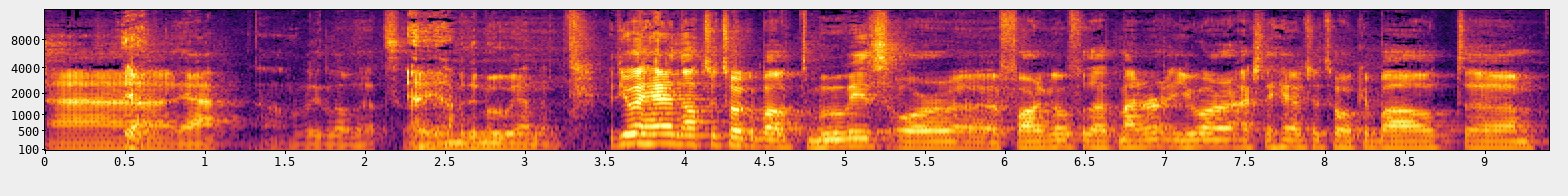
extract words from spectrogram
yeah. Yeah really love that. Yeah, yeah. The movie and them. But you are here not to talk about movies or uh, Fargo for that matter. You are actually here to talk about um,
